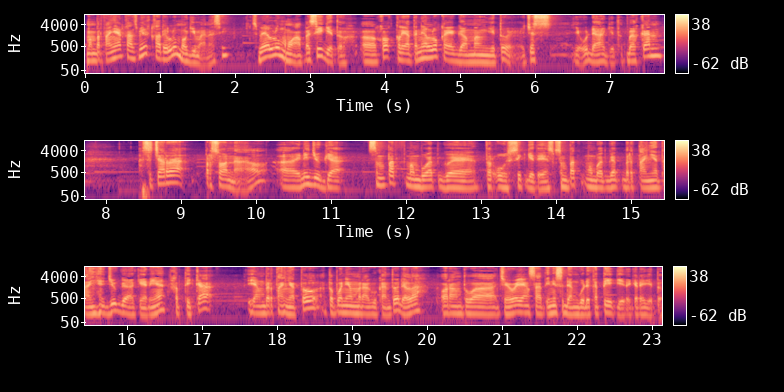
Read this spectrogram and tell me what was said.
mempertanyakan sebenarnya karir lu mau gimana sih? Sebenarnya lu mau apa sih gitu? Uh, kok kelihatannya lu kayak gamang gitu? Just ya udah gitu. Bahkan secara personal uh, ini juga sempat membuat gue terusik gitu ya. Sempat membuat gue bertanya-tanya juga akhirnya. Ketika yang bertanya tuh ataupun yang meragukan tuh adalah orang tua cewek yang saat ini sedang gue deketi gitu kira gitu.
